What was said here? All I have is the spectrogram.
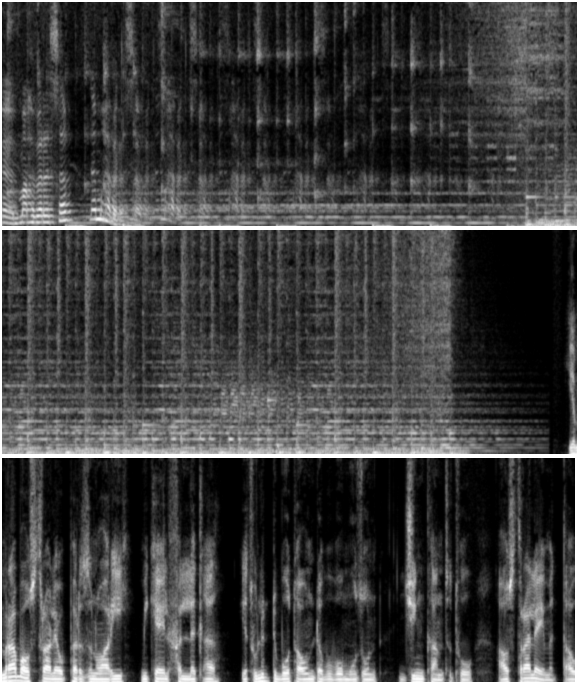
ከማህበረሰብ ለማህበረሰብ የምዕራብ አውስትራሊያው ፐርዝ ነዋሪ ሚካኤል ፈለቀ የትውልድ ቦታውን ደቡብ ኦሞ ዞን ጂንካን ትቶ አውስትራሊያ የመጣው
